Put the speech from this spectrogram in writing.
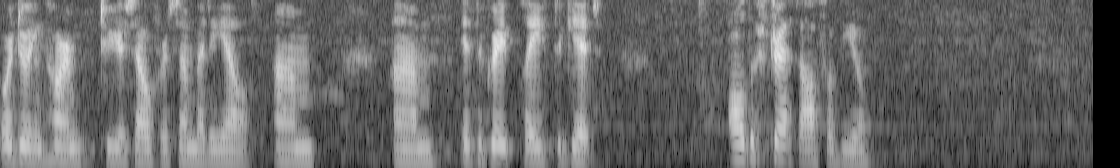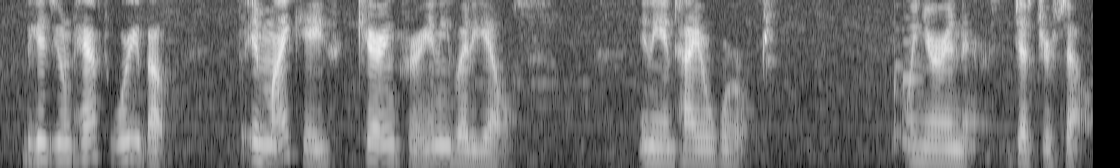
or doing harm to yourself or somebody else. Um, um, it's a great place to get all the stress off of you because you don't have to worry about, in my case, caring for anybody else in the entire world when you're in there, just yourself.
